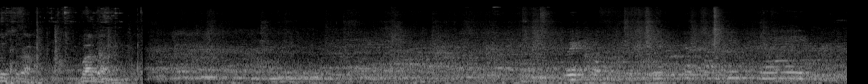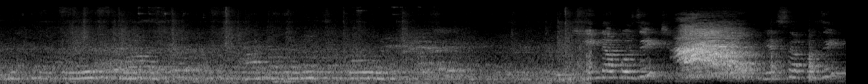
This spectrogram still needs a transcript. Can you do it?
दूसरा बाधा opposite? Out. Yes, opposite.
